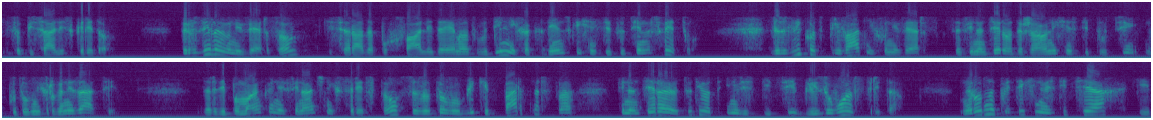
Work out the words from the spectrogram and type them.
ki so pisali skredo. Prevzela je univerzo, ki se rada pohvali, da je ena od vodilnih akademskih institucij na svetu. Za razliko od privatnih univerz se financira od državnih institucij in podobnih organizacij. Zaradi pomankanja finančnih sredstev se zato v obliki partnerstva financirajo tudi od investicij blizu Wall Streeta. Narodno pri teh investicijah, ki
